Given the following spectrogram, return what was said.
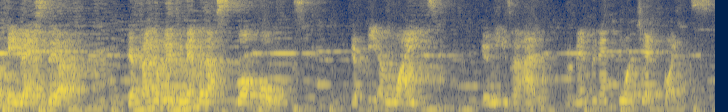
Okay, rest there. Your final move, remember that squat hold. Your feet are wide, your knees are out. Remember them four checkpoints.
